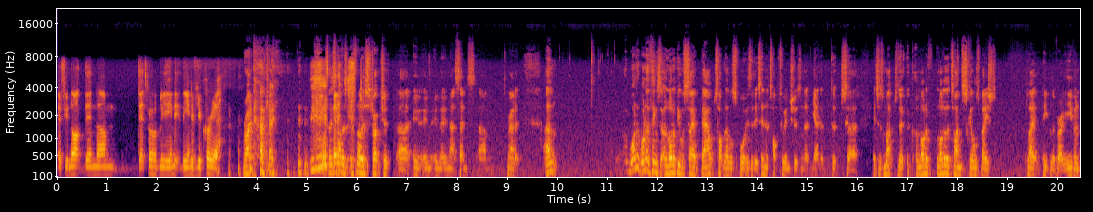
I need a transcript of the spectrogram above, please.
If you're not, then um, that's probably the end of your career. right. Okay. so it's not as it's not as structured uh, in, in in that sense um, around it. Um, one of one of the things that a lot of people say about top level sport is that it's in the top two inches, and that yeah, that, that uh, it's as much that a lot of a lot of the time skills based play people are very even,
